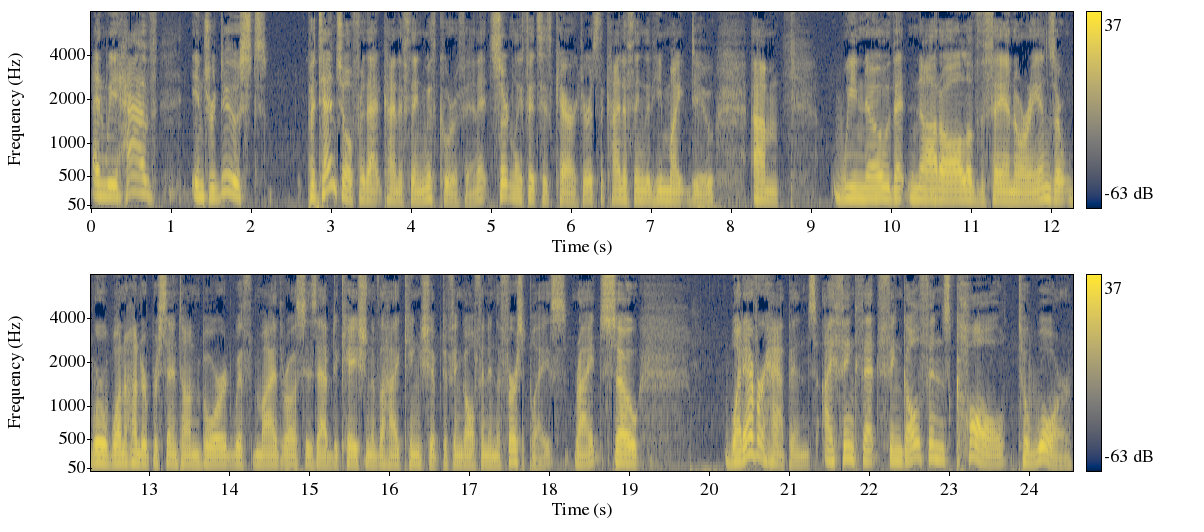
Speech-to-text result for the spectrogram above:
and we have introduced potential for that kind of thing with Curufin. It certainly fits his character. It's the kind of thing that he might do. Um, we know that not all of the Feanorians are, were 100% on board with Maedhros' abdication of the High Kingship to Fingolfin in the first place, right? So, whatever happens, I think that Fingolfin's call to war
